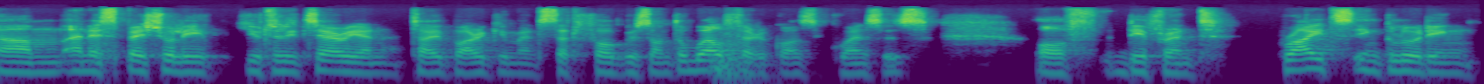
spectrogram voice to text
um, and especially utilitarian type arguments that focus on the welfare consequences of different rights, including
